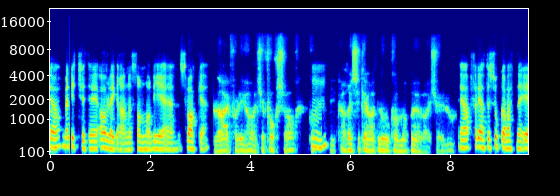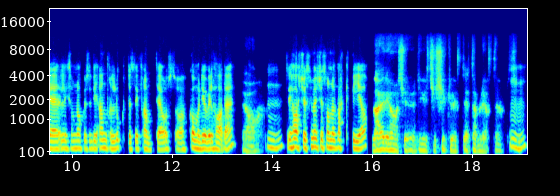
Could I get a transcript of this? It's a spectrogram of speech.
Ja, men ikke til avleggerne sånn når de er svake. Nei, for de har ikke forsvar. Mhm. De kan risikere at noen kommer og røver i sjøen. Ja, fordi at sukkervannet er liksom noe som de andre lukter seg fram til, og så kommer de og vil ha det. Ja. Mm. De har ikke så mye sånne vaktbier, Nei, de, har ikke, de er ikke skikkelig etablerte. Mm.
